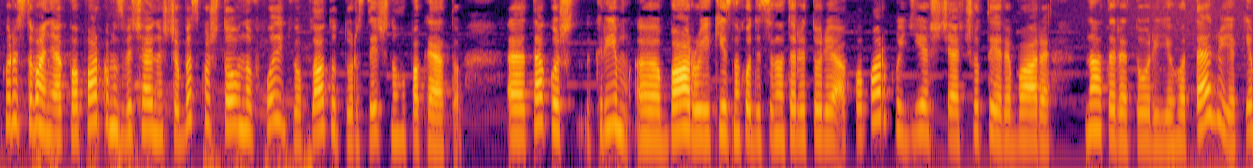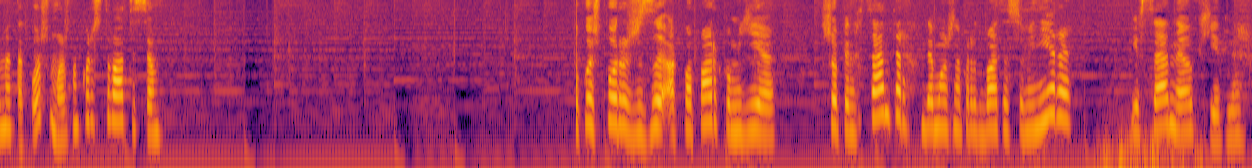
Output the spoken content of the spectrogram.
Користування аквапарком, звичайно, що безкоштовно входить в оплату туристичного пакету. Е, Також, крім е, бару, який знаходиться на території аквапарку, є ще чотири бари на території готелю, якими також можна користуватися. Також поруч з аквапарком є шопінг-центр, де можна придбати сувеніри і все необхідне.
